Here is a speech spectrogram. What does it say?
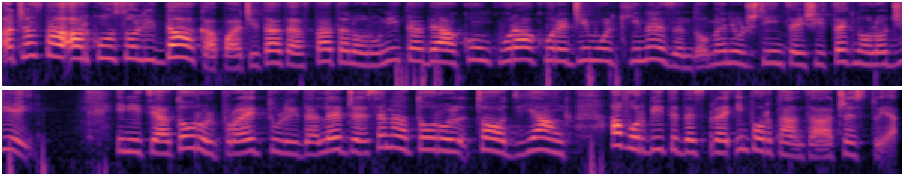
Aceasta ar consolida capacitatea Statelor Unite de a concura cu regimul chinez în domeniul științei și tehnologiei. Inițiatorul proiectului de lege, senatorul Todd Young, a vorbit despre importanța acestuia.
